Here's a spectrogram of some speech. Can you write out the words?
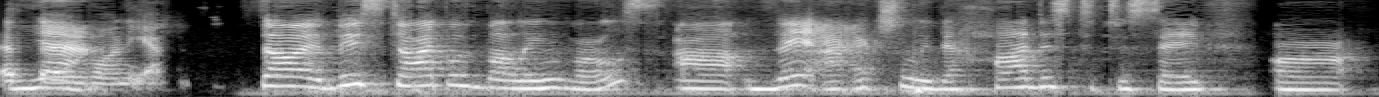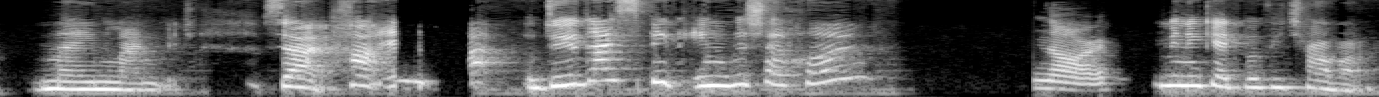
a third Yeah. one, yeah. so this type of bilinguals, uh, they are actually the hardest to save uh, main language. So how, do you guys speak English at home? No. Communicate with each other.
